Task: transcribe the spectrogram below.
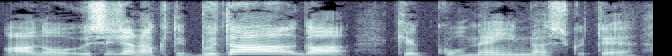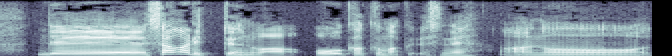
あの、牛じゃなくて豚が結構メインらしくて、で、サガリっていうのは横隔膜ですね。あの、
